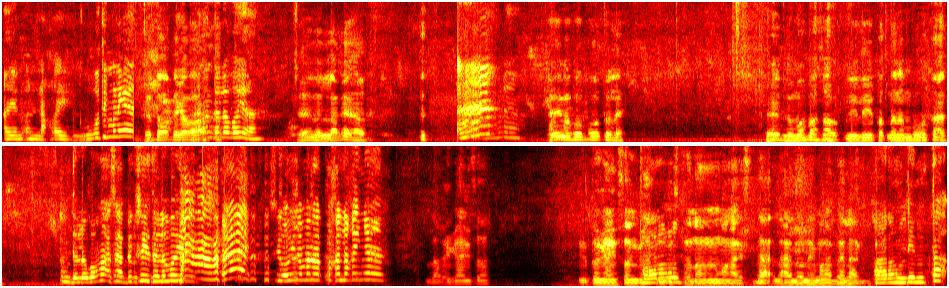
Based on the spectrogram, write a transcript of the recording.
ayan, ang laki. Kukutin mo na yan. Ito, tingnan mo. Parang dalawa yan. Ayan, ang laki. Kukutin mo na yan. Ay, mapuputol eh. Eh, lumabas oh. Lilipat na ng butas. Ang dalawa nga, sabi ko sa'yo, dalawa yun. Ay! Si Oy naman, napakalaki niyan. Laki guys oh. Ito guys, ang gusto, Parang- gusto ng mga isda, lalo na yung mga dalag. Parang linta.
